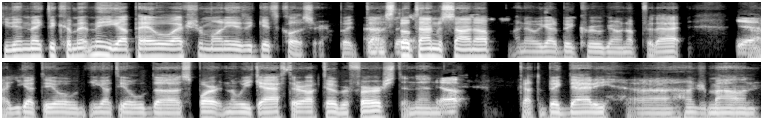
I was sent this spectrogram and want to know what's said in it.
you didn't make the commitment. You got to pay a little extra money as it gets closer, but uh, still it. time to sign up. I know we got a big crew going up for that. Yeah. Uh, you got the old, you got the old uh, Spartan the week after October 1st, and then Yep. got the Big Daddy uh, 100 mile and,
